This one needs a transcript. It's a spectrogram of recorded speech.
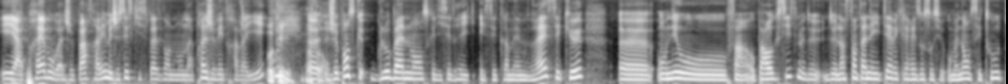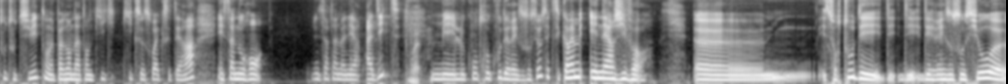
Et après, bon, bah, je pars travailler, mais je sais ce qui se passe dans le monde. Après, je vais travailler. Ok. Euh, je pense que globalement, ce que dit Cédric, et c'est quand même vrai, c'est que euh, on est au, enfin, au paroxysme de, de l'instantanéité avec les réseaux sociaux. Maintenant, on sait tout, tout, tout de suite. On n'a pas besoin d'attendre qui, qui que ce soit, etc. Et ça nous rend d'une certaine manière addict. Ouais. Mais le contre-coup des réseaux sociaux, c'est que c'est quand même énergivore. Euh, et surtout des, des- des- réseaux sociaux euh,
